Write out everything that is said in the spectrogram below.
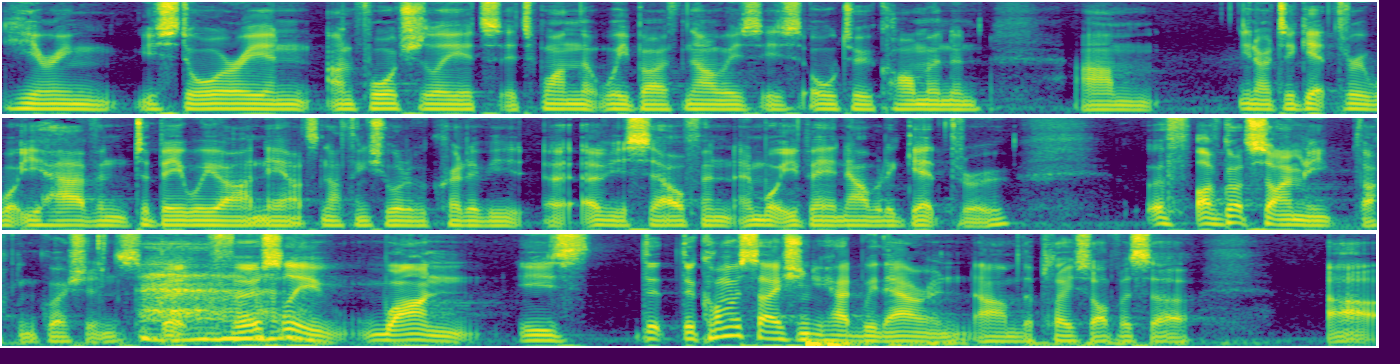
hearing your story, and unfortunately, it's it's one that we both know is is all too common. And um, you know, to get through what you have and to be where you are now, it's nothing short of a credit of, you, of yourself and, and what you've been able to get through. I've got so many fucking questions, but firstly, one is the, the conversation you had with Aaron, um, the police officer. Uh,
